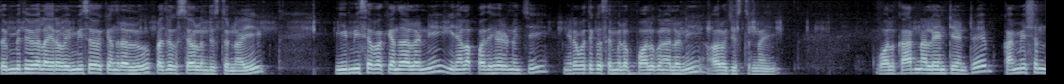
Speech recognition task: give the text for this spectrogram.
తొమ్మిది వేల ఇరవై మీ సేవా కేంద్రాలు ప్రజలకు సేవలు అందిస్తున్నాయి. ఈ మీ సేవా కేంద్రాలన్నీ ఈ నెల పదిహేడు నుంచి నిరవధిక సమ్మెలో పాల్గొనాలని ఆలోచిస్తున్నాయి. వాళ్ళ కారణాలు ఏంటి అంటే కమిషన్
